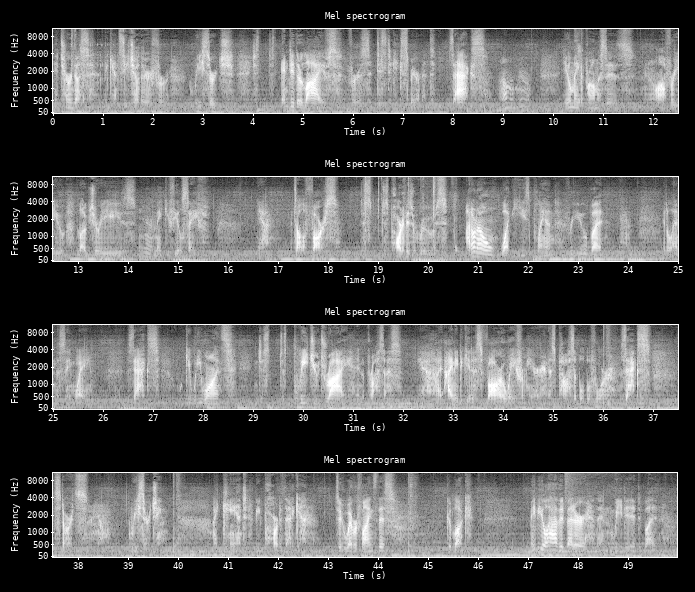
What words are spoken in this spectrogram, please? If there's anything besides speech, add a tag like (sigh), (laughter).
It turned us against each other for research. Just, just ended their lives for a sadistic experiment. Zax, well, you know, he'll make promises, you know, offer you luxuries, you know, make you feel safe. Yeah, it's all a farce. Just, just part of his ruse. I don't know what he's planned for you, but it'll end the same way. Zax will get what he wants and just, just bleed you dry in the process. Yeah, I, I need to get as far away from here as possible before Zax starts, you know, researching. I can't be part of that again. To whoever finds this, good luck. Maybe you'll have it better than we did, but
